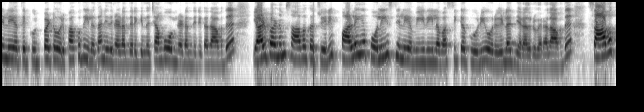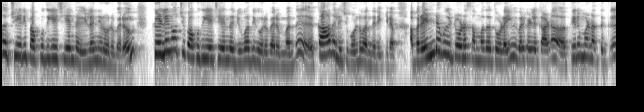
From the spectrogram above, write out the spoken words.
நிலையத்திற்கு உட்பட்ட ஒரு பகுதியில தான் இது நடந்திருக்கு. இந்த சம்பவம் நடந்திருக்கு. அதாவது யாழ்ப்பாணம் சாவகச்சேரி பழைய போலீஸ் நிலைய வீதியில வசிக்கக்கூடிய ஒரு இளைஞர் ஒருவர். அதாவது சாவகச்சேரி பகுதியைச் சேர்ந்த இளைஞர் ஒருவரும் கிளிநொச்சி பகுதியைச் சேர்ந்த யுவதி ஒருவரும் வந்து காதலிச்சு கொண்டு வந்திருக்கிறோம் அப்ப ரெண்டு வீட்டோட சம்மதத்தோடையும் இவர்களுக்கான திருமணத்துக்கு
